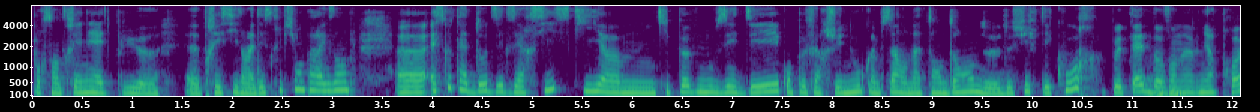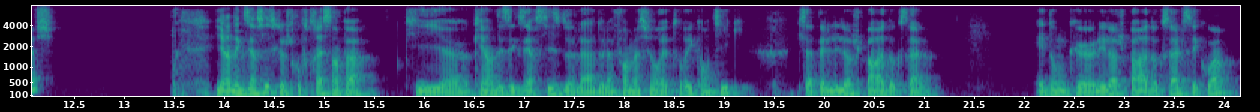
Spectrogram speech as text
pour s'entraîner à être plus euh, précis dans la description, par exemple. Est-ce que tu as d'autres exercices qui, qui peuvent nous aider, qu'on peut faire chez nous comme ça en attendant de, suivre tes cours, peut-être dans un mhm. avenir proche? Il y a un exercice que je trouve très sympa, qui, qui est un des exercices de la, de la formation rhétorique antique, qui s'appelle l'éloge paradoxal. Et donc euh, l'éloge paradoxal, c'est quoi?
